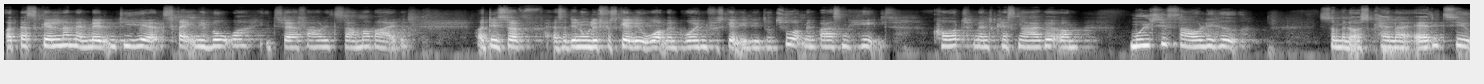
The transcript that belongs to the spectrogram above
og der skældner man mellem de her tre niveauer i tværfagligt samarbejde. Og det er så, altså det er nogle lidt forskellige ord, man bruger i den forskellige litteratur, men bare sådan helt kort, man kan snakke om multifaglighed, som man også kalder additiv.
